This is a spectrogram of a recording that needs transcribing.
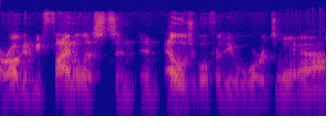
are all going to be finalists and, and eligible for the awards. Yeah.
